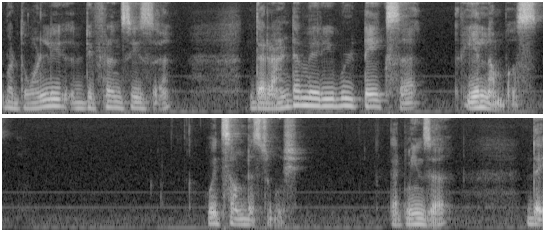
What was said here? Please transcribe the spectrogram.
but the only difference is uh, the random variable takes uh, real numbers with some distribution. That means uh, the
